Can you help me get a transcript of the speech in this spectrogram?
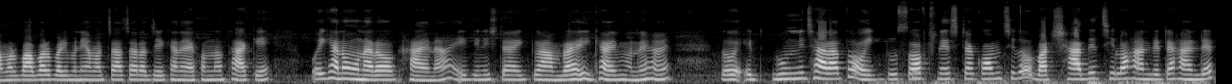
আমার বাবার বাড়ি মানে আমার চাচারা যেখানে এখনও থাকে, ওইখানেও ওনারাও খায় না। এই জিনিসটা একটু আমরাই খাই মনে হয়। তো ঘুগনি ছাড়া তো একটু সফটনেসটা কম ছিল বাট স্বাদে ছিল হান্ড্রেডে হান্ড্রেড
